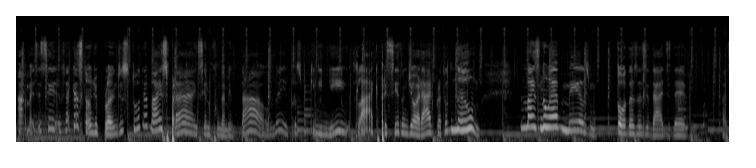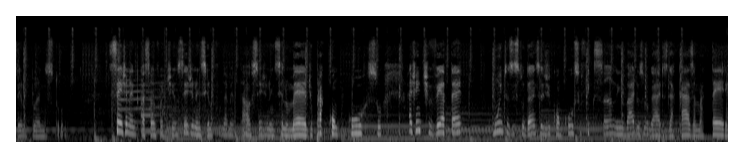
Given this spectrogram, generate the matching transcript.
ah, mas esse, essa questão de plano de estudo é mais para ensino fundamental, né? para os pequenininhos lá que precisam de horário para tudo. Não, mas não é mesmo. Todas as idades devem fazer um plano de estudo seja na educação infantil, seja no ensino fundamental, seja no ensino médio, para concurso. A gente vê até muitos estudantes de concurso fixando em vários lugares da casa matéria,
